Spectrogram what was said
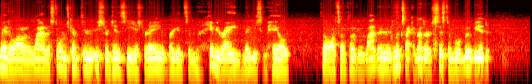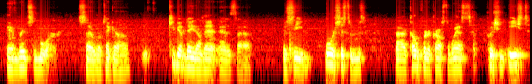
we had a lot of line of storms come through Eastern Tennessee yesterday, bringing some heavy rain, maybe some hail, so also thunder and lightning. It looks like another system will move in and bring some more. So we'll take a keep you updated on that as uh, we see more systems uh, front across the west pushing east.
